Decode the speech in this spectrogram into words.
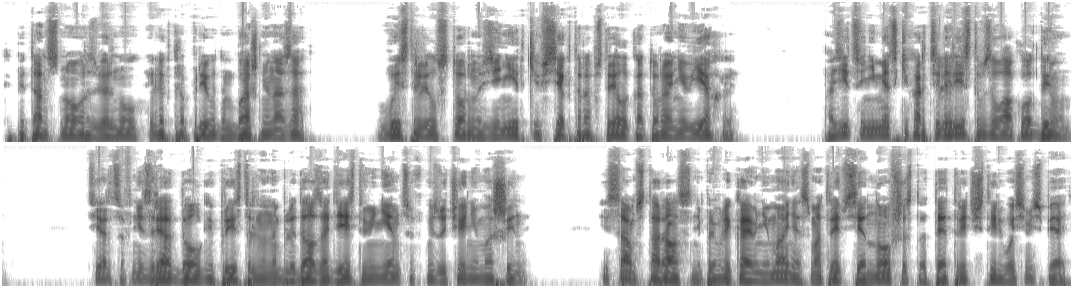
Капитан снова развернул электроприводом башню назад выстрелил в сторону зенитки в сектор обстрела, который они въехали. Позиции немецких артиллеристов заволокло дымом. Терцев не зря долго и пристально наблюдал за действиями немцев по изучению машины. И сам старался, не привлекая внимания, смотреть все новшества Т-3485.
